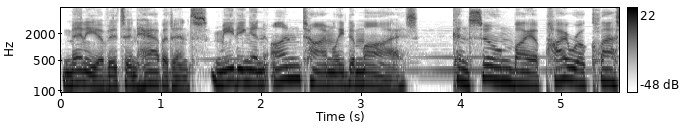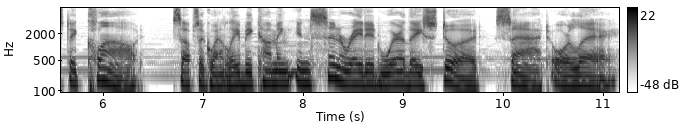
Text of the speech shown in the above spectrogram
Many of its inhabitants meeting an untimely demise, consumed by a pyroclastic cloud subsequently becoming incinerated where they stood, sat, or lay.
